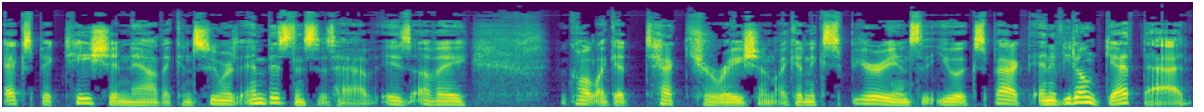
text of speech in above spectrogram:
expectation now that consumers and businesses have is of a we call it like a tech curation, like an experience that you expect. And if you don't get that,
